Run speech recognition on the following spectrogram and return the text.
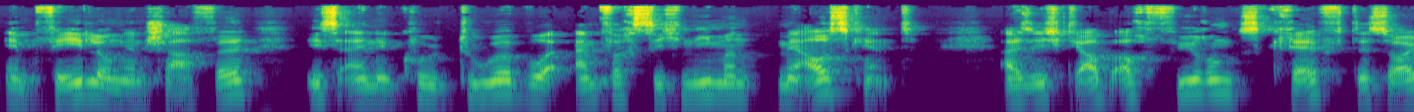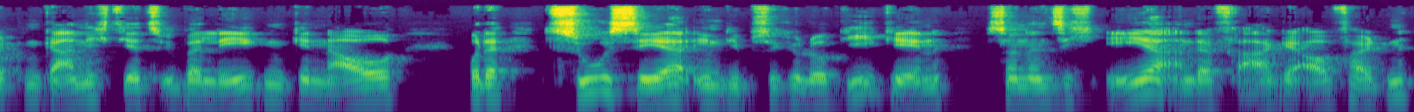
Empfehlungen schaffe, ist eine Kultur, wo einfach sich niemand mehr auskennt. Also ich glaube, auch Führungskräfte sollten gar nicht jetzt überlegen, genau oder zu sehr in die Psychologie gehen, sondern sich eher an der Frage aufhalten,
